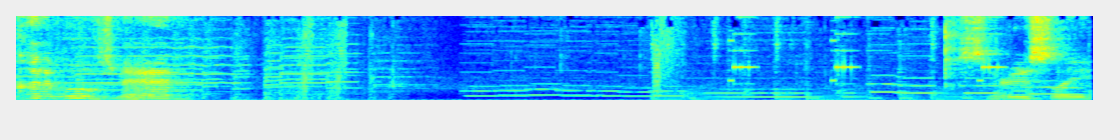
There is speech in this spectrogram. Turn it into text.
What kind of moves, man? Seriously?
